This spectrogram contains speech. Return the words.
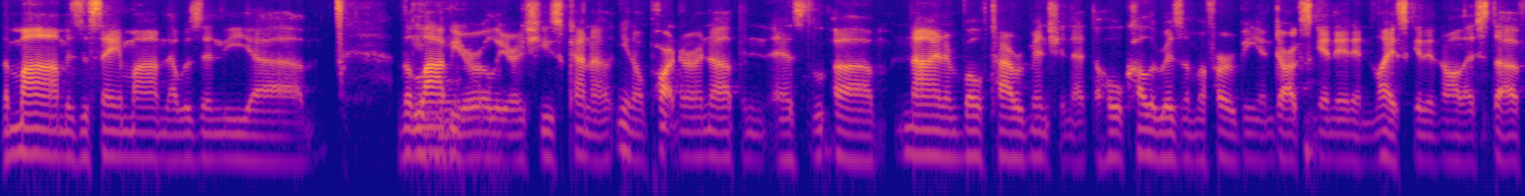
The mom is the same mom that was in the uh, the lobby earlier, and she's kind of you know partnering up. And as um, Nine and both Tyra mentioned, that the whole colorism of her being dark skinned and light skinned and all that stuff.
